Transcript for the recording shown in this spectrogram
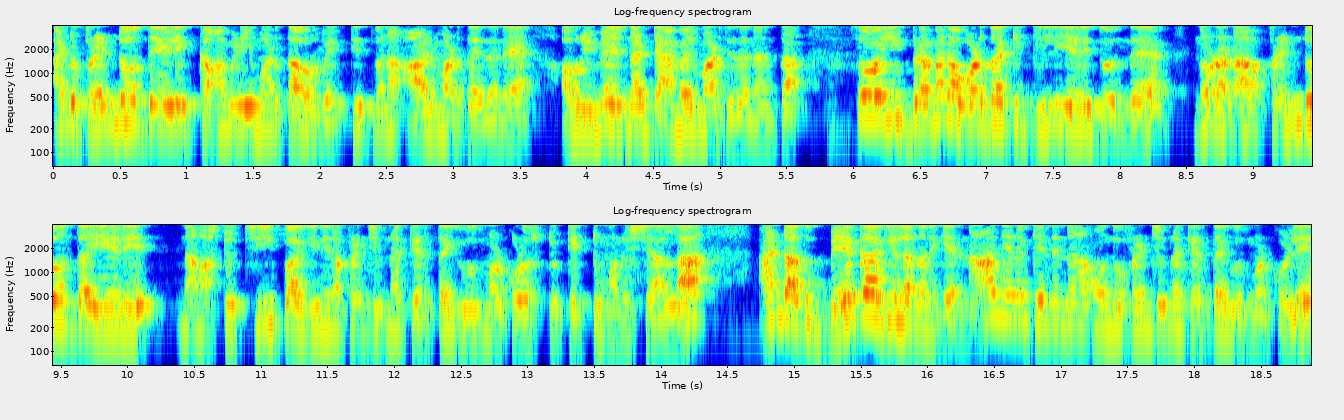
ಅಂಡ್ ಫ್ರೆಂಡು ಅಂತ ಹೇಳಿ ಕಾಮಿಡಿ ಮಾಡ್ತಾ ಅವ್ರ ವ್ಯಕ್ತಿತ್ವನ ಹಾಳು ಮಾಡ್ತಾ ಇದ್ದಾನೆ. ಅವ್ರ ಇಮೇಜ್ನ ಡ್ಯಾಮೇಜ್ ಮಾಡ್ತಿದ್ದಾನೆ ಅಂತ. ಸೊ ಈ ಭ್ರಮೆನ ಹೊಡೆದಾಕಿ ಗಿಲ್ಲಿ ಹೇಳಿದ್ದು ಒಂದೇ, ನೋಡೋಣ ಫ್ರೆಂಡು ಅಂತ ಹೇಳಿ ನಾನು ಅಷ್ಟು ಚೀಪ್ ಆಗಿ ನಿನ್ನ ಫ್ರೆಂಡ್ಶಿಪ್ನ ಕೆಟ್ಟದಾಗಿ ಯೂಸ್ ಮಾಡ್ಕೊಳ್ಳೋಷ್ಟು ಕೆಟ್ಟ ಮನುಷ್ಯ ಅಲ್ಲ. ಅಂಡ್ ಅದು ಬೇಕಾಗಿಲ್ಲ ನನಗೆ. ನಾನು ಏನಕ್ಕೆ ನಿನ್ನ ಒಂದು ಫ್ರೆಂಡ್ಶಿಪ್ನ ಕೆಟ್ಟದಾಗಿ ಯೂಸ್ ಮಾಡ್ಕೊಳ್ಳಿ?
